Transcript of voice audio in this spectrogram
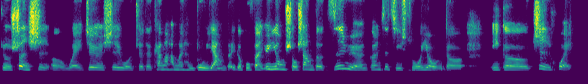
就顺势而为，这个是我觉得看到他们很不一样的一个部分，运用手上的资源跟自己所有的一个智慧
